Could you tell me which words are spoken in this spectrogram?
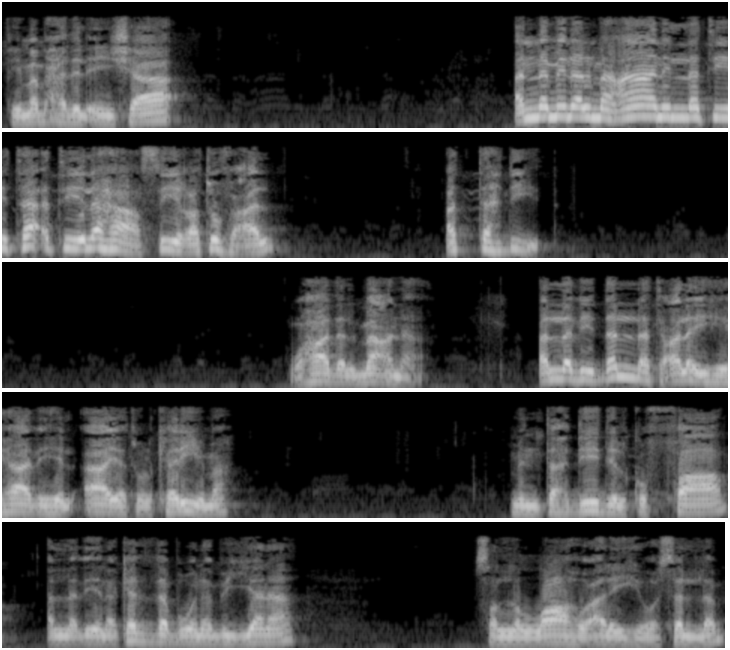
في مبحث الإنشاء أن من المعاني التي تأتي لها صيغة تفعل التهديد. وهذا المعنى الذي دلت عليه هذه الآية الكريمة من تهديد الكفار الذين كذبوا نبينا صلى الله عليه وسلم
